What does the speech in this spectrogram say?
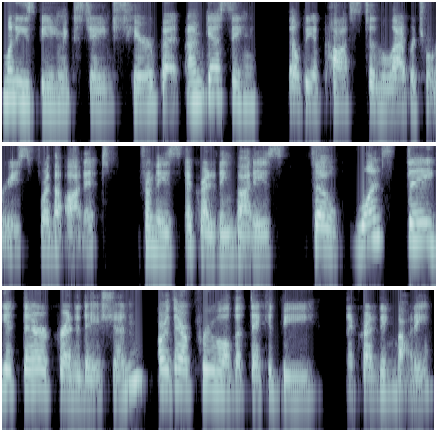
money is being exchanged here, but I'm guessing there'll be a cost to the laboratories for the audit from these accrediting bodies. So once they get their accreditation or their approval that they could be an accrediting body,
